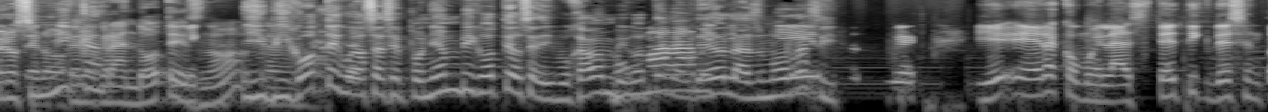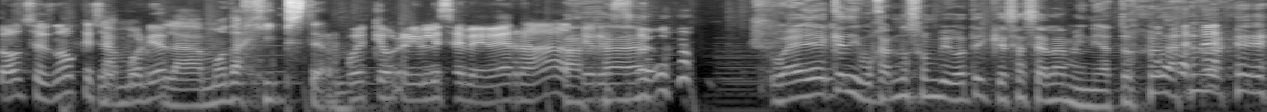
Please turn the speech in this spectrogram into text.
pero sin Pero- mica. Pero grandotes, ¿no? Y bigote, güey. O sea, se ponían bigote o se dibujaban bigote en el dedo las morras y Y era como el aesthetic de ese entonces, ¿no? Que se La, ponían. la moda hipster. Güey, qué horrible se ve, ¿verdad? Eso. Güey, hay que dibujarnos un bigote y que esa sea la miniatura, güey.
